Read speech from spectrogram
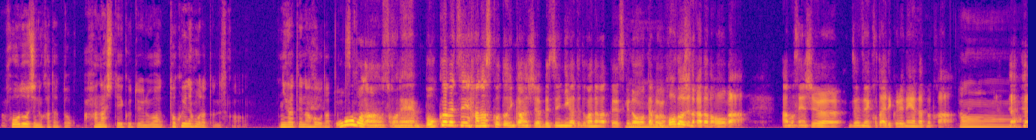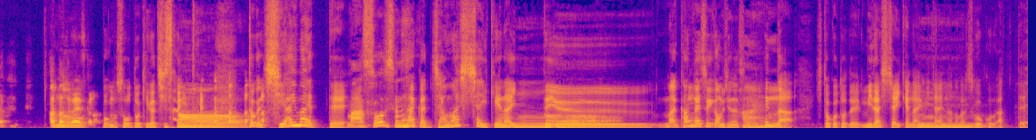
報道陣の方と話していくというのは得意な方だったんですか？苦手な方だったんですか？どうなんですかね。僕は別に話すことに関しては別に苦手とかなかったですけど、うん。多分報道陣の方の方が、あの選手全然答えてくれねえんだとか、あったんじゃないですか？僕も相当気が小さいので。特に試合前って、まあそうですよね。なんか邪魔しちゃいけないっていう、まあ考えすぎかもしれないですけど、はい。変な一言で乱しちゃいけないみたいなのがすごくあって、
